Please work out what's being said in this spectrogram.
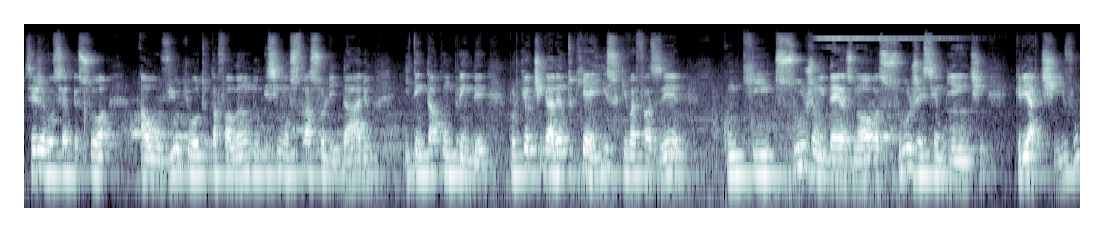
Seja você a pessoa a ouvir o que o outro está falando e se mostrar solidário e tentar compreender, porque eu te garanto que é isso que vai fazer com que surjam ideias novas, surja esse ambiente criativo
